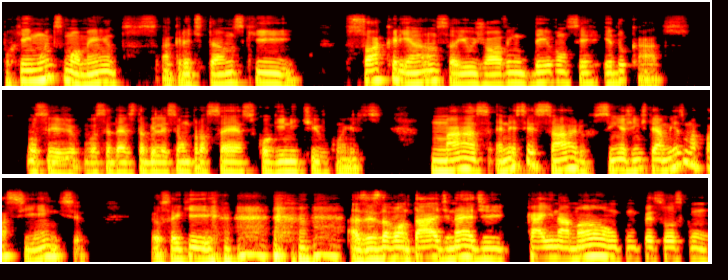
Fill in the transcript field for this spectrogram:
porque em muitos momentos acreditamos que só a criança e o jovem devam ser educados. Ou uhum. seja, você deve estabelecer um processo cognitivo com eles. Mas é necessário, sim, a gente ter a mesma paciência. Eu sei que às vezes dá vontade, né, de cair na mão com pessoas com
